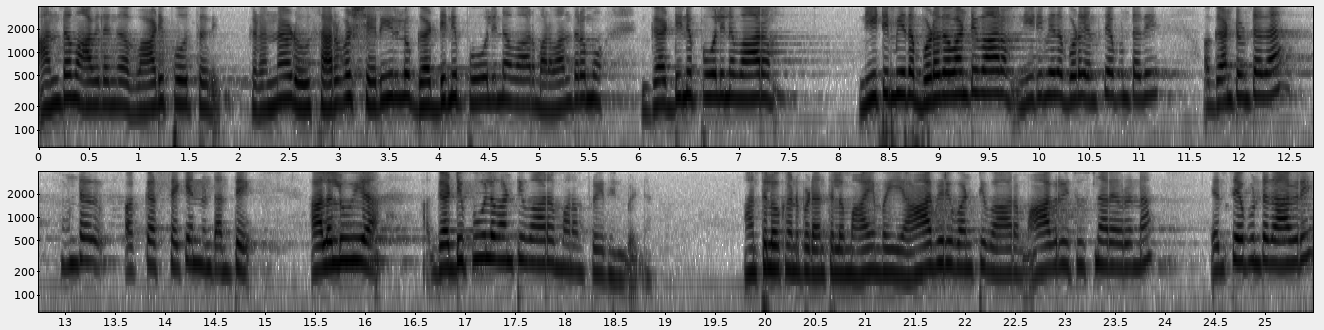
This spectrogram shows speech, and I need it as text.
అందం ఆ విధంగా వాడిపోతుంది. ఇక్కడ అన్నాడు సర్వ శరీరులు గడ్డిని పోలిన వారు మనమందరము గడ్డిని పోలిన వారం. నీటి మీద బుడగ వంటి వారం. నీటి మీద బుడగ ఎంతసేపు ఉంటుంది? ఒక గంట ఉంటుందా? ఉండదు. ఒక్క సెకండ్ ఉండి అంతే. అలలుయ గడ్డి పూల వంటి వారం మనం ప్రేదిని బిడ్డ. అంతలో కనపడి అంతలో మాయమయ్యి ఆవిరి వంటి వారం. ఆవిరి చూసినారు ఎవరన్నా? ఎంతసేపు ఉంటుంది ఆవిరి?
